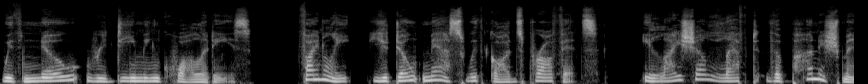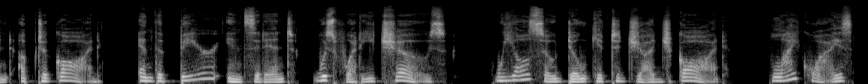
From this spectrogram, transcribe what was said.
with no redeeming qualities. Finally, you don't mess with God's prophets. Elisha left the punishment up to God, and the bear incident was what he chose. We also don't get to judge God. Likewise,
